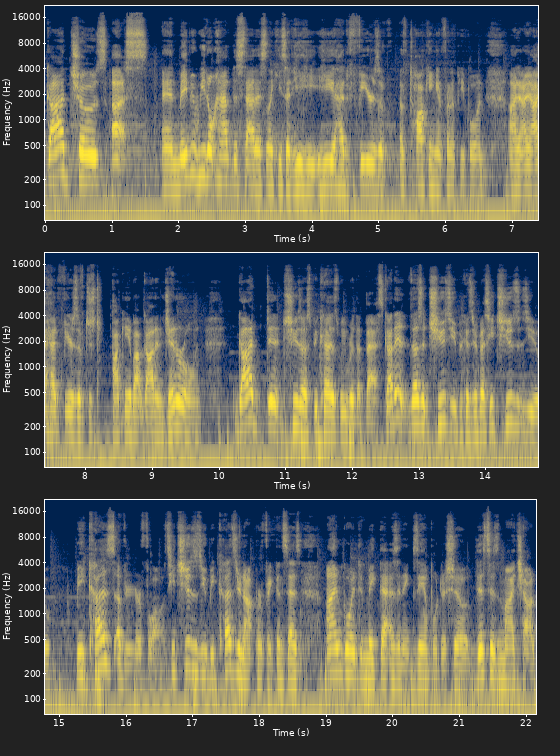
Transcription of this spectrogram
God chose us and maybe we don't have the status and like he said he he, he had fears of, of talking in front of people and I, I had fears of just talking about God in general and God didn't choose us because we were the best. God doesn't choose you because you're best. He chooses you because of your flaws. He chooses you because you're not perfect and says I'm going to make that as an example to show this is my child.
